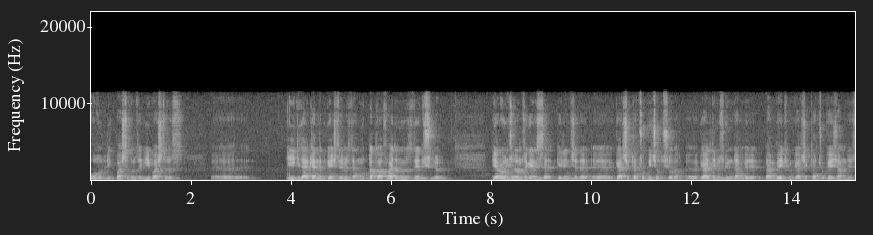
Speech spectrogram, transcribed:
olur. Lig başladığımızda iyi başlarız. E, iyi giderken de bu gençlerimizden mutlaka faydalanırız diye düşünüyorum. Diğer oyuncularımıza gelirse, gelince de e, gerçekten çok iyi çalışıyorlar. E, geldiğimiz günden beri ben ve ekibim gerçekten çok heyecanlıyız.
